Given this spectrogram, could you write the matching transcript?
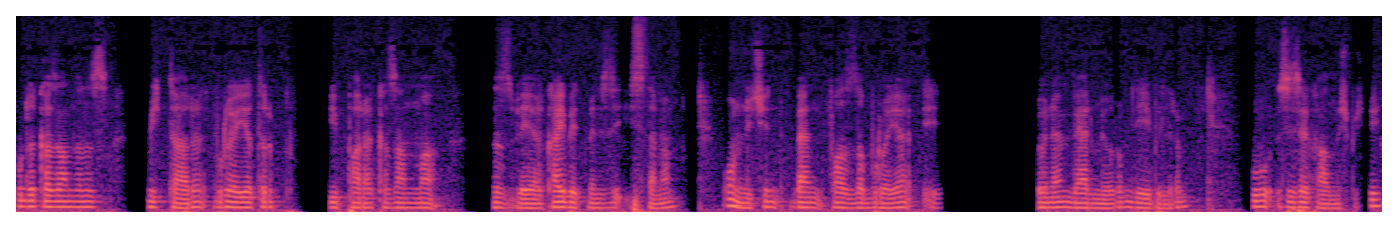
Burada kazandığınız miktarı buraya yatırıp bir para kazanmanız veya kaybetmenizi istemem. Onun için ben fazla buraya e, önem vermiyorum diyebilirim. Bu size kalmış bir şey.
